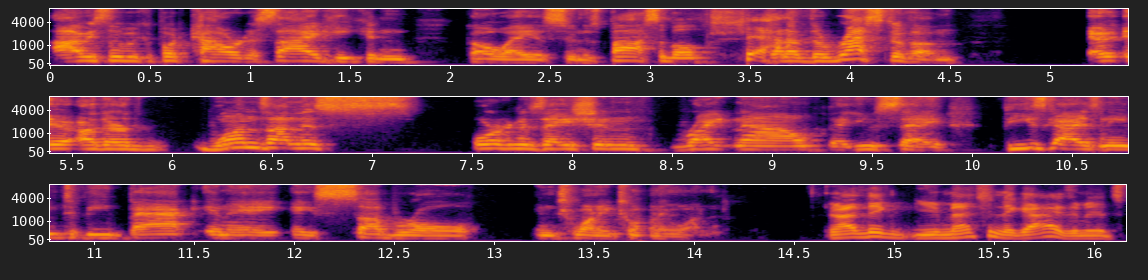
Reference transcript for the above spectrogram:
obviously we could put Coward aside. He can go away as soon as possible. Yeah. But of the rest of them, are, are there ones on this organization right now that you say these guys need to be back in a, a sub role in 2021? And I think you mentioned the guys. I mean, it's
